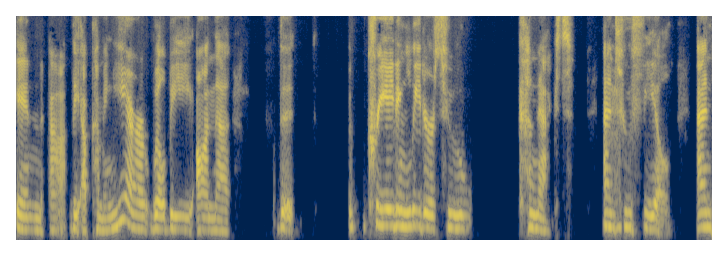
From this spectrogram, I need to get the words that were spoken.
in uh, the upcoming year will be on the the creating leaders who connect and mm-hmm. who feel and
